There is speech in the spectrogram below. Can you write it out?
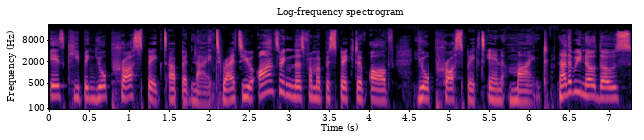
is keeping your prospect up at night, right? So you're answering this from a perspective of your prospect in mind. Now that we know those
